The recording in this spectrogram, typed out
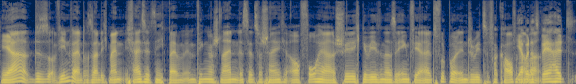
Ja, das ist auf jeden Fall interessant. Ich meine, ich weiß jetzt nicht, beim im Fingerschneiden ist jetzt wahrscheinlich auch vorher schwierig gewesen, das irgendwie als Football-Injury zu verkaufen. Ja, aber, aber das wäre halt,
